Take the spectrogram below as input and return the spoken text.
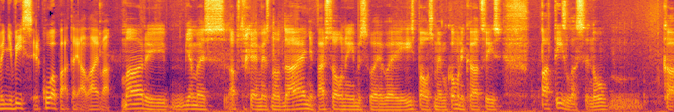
viņi visi ir kopā tajā laivā. Mārī, ja mēs abstrahējamies no dāņa personības vai, vai izpausmēm komunikācijas, pat izlase. Nu, kā,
